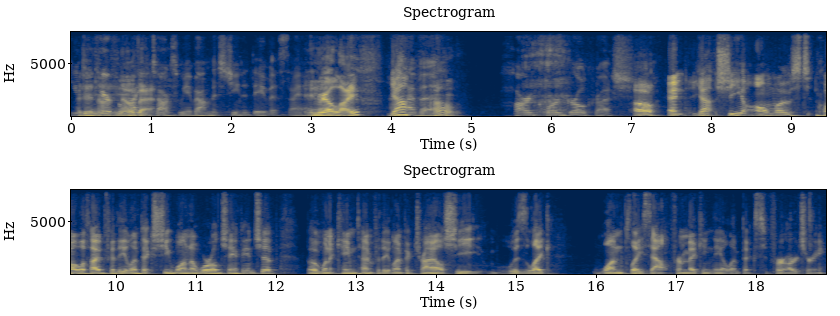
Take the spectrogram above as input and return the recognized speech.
You I did not know how that. you talk to me about Miss Geena Davis. I have, in real life? I Yeah. have a Oh, hardcore girl crush. Oh, and yeah, she almost qualified for the Olympics. She won a world championship, but when it came time for the Olympic trial, she was like one place out from making the Olympics for archery.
